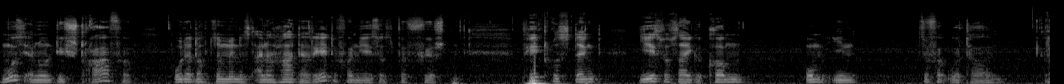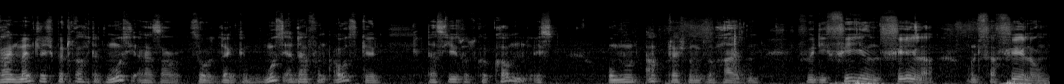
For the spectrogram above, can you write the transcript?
muss er nun die Strafe oder doch zumindest eine harte Rede von Jesus befürchten. Petrus denkt, Jesus sei gekommen, um ihn zu verurteilen. Rein menschlich betrachtet muss er so denken, muss er davon ausgehen, dass Jesus gekommen ist, um nun Abrechnung zu halten für die vielen Fehler und Verfehlungen.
